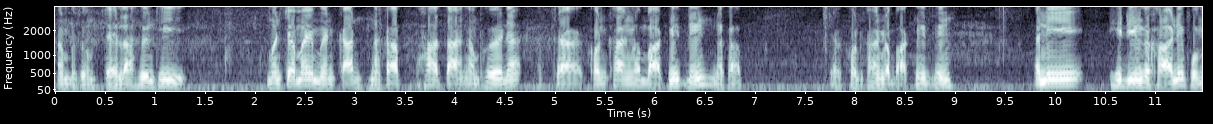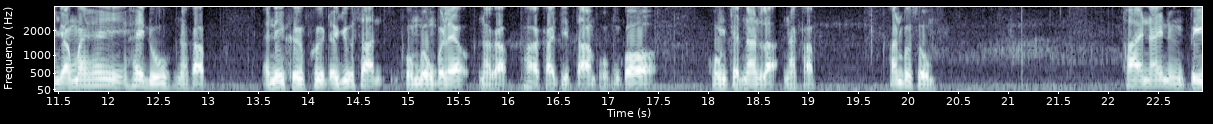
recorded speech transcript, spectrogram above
ท่านผู้ชมแต่ละพื้นที่มันจะไม่เหมือนกันนะครับถ้าต่างอำเภอเนี่ยจะค่อนข้างลำบากนิดนึงนะครับ จะค่อนข้างลำบากนิดนึง อันนี้ที่ดินกับขาวนี่ผมยังไม่ให้ให้ดูนะครับ อันนี้คือพืชอายุสั้นผมลงไปแล้วนะครับ ถ้าใครติดตามผมก็คงจะนั่นละนะครับท่านผู้ชมภายในหนึ่งปี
